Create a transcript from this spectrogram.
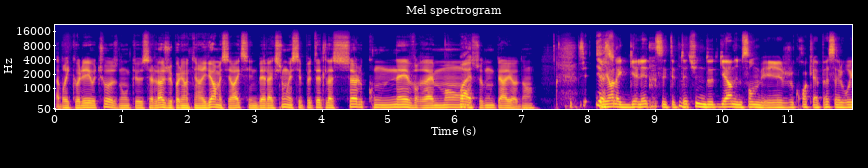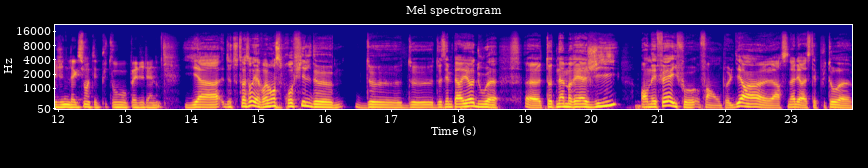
à bricoler autre chose. Donc euh, celle-là, je vais pas lui en tenir rigueur, mais c'est vrai que c'est une belle action et c'est peut-être la seule qu'on ait vraiment Ouais. en seconde période. hein. D'ailleurs, la galette, c'était peut-être une deux de garde, il me semble, mais je crois que la passe à l'origine de l'action était plutôt pas vilaine. Il y a, de toute façon, il y a vraiment ce profil de, de, de deuxième période où euh, euh, Tottenham réagit. En effet, il faut, enfin, on peut le dire, hein, Arsenal est resté plutôt, euh,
